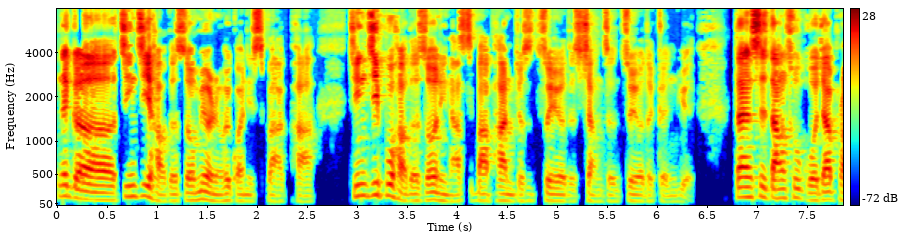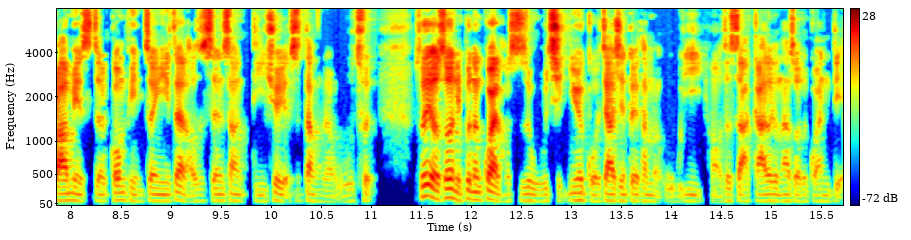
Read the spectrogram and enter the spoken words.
那个经济好的时候，没有人会管你十八趴；经济不好的时候，你拿十八趴，你就是罪恶的象征，罪恶的根源。但是当初国家 promise 的公平正义在老师身上的确也是荡然无存，所以有时候你不能怪老师无情，因为国家先对他们无义。好，这是阿嘎勒那时候的观点。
